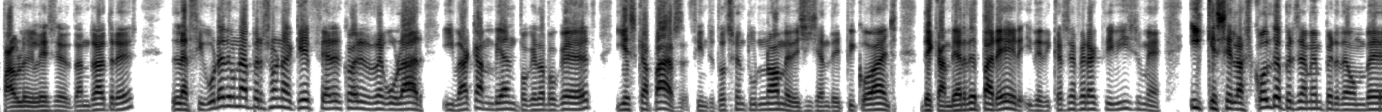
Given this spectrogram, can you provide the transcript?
a Pablo Iglesias i tants altres, la figura d'una persona que fa les coses regular i va canviant poquet a poquet i és capaç, fins i tot sent un home de 60 i pico anys, de canviar de parer i dedicar-se a fer activisme i que se l'escolta precisament per d'on ve,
